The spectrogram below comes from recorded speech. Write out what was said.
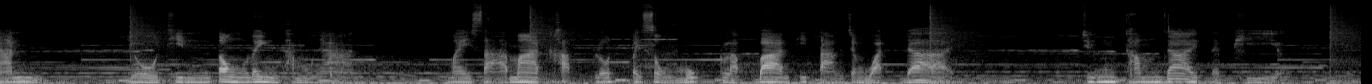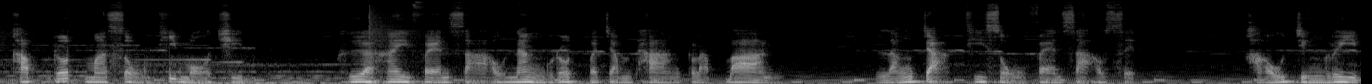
นั้น โยทินต้องเร่งทำงาน ไม่สามารถขับรถไปส่งมุกกลับบ้านที่ต่างจังหวัดได้ จึงทำได้แต่เพียง ขับรถมาส่งที่หมอชิด เพื่อให้แฟนสาวนั่งรถประจำทางกลับบ้าน หลังจากที่ส่งแฟนสาวเสร็จ เขาจึงรีบ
